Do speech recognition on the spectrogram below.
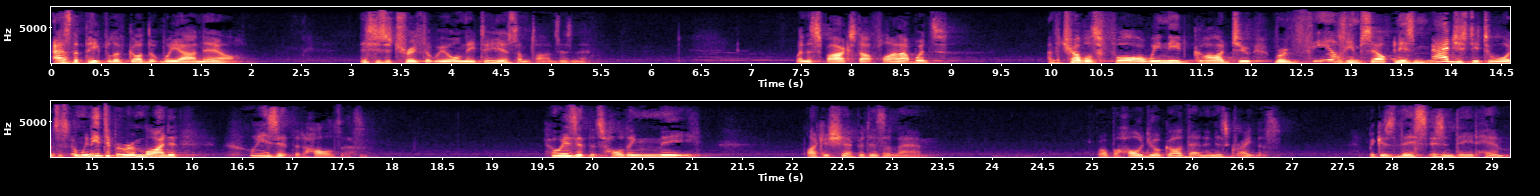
as the people of God that we are now, this is a truth that we all need to hear sometimes, isn't it? When the sparks start flying upwards and the troubles fall, we need God to reveal Himself and His majesty towards us, and we need to be reminded who is it that holds us? Who is it that's holding me like a shepherd is a lamb? Well, behold your God then in his greatness, because this is indeed him.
